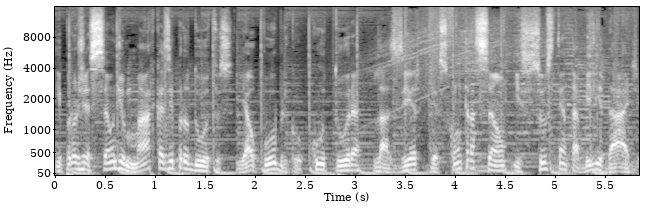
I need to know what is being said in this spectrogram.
e projeção de marcas e produtos, e ao público cultura, lazer, descontração e sustentabilidade.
